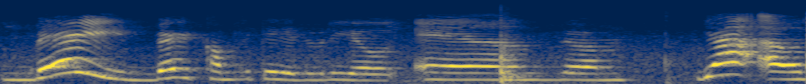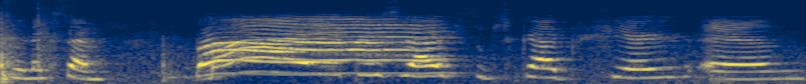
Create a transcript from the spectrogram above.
very, very complicated video. And um, yeah, I'll see you next time. Bye! Please like, subscribe, share, and.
